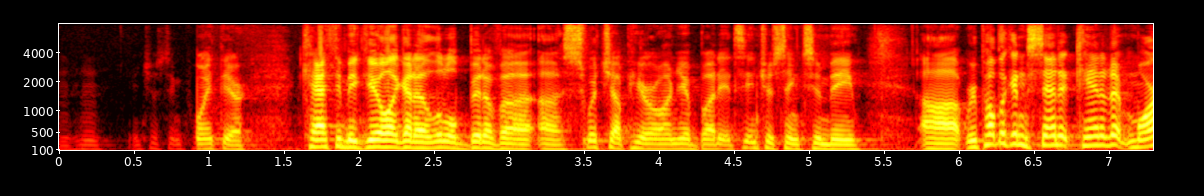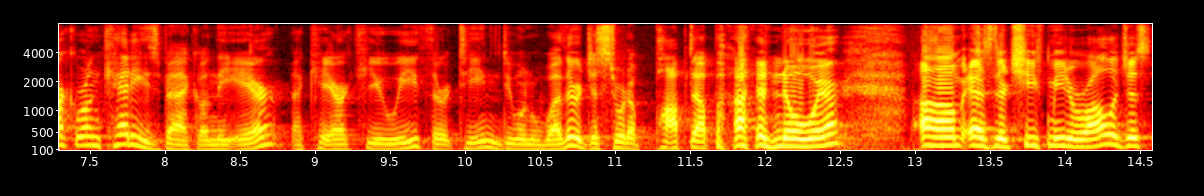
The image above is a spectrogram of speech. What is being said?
mm-hmm. Interesting point there. Kathy McGill, I got a little bit of a, a switch up here on you, but it's interesting to me. Uh, Republican Senate candidate Mark Ronchetti is back on the air a KRQE 13 doing weather. Just sort of popped up out of nowhere um, as their chief meteorologist.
